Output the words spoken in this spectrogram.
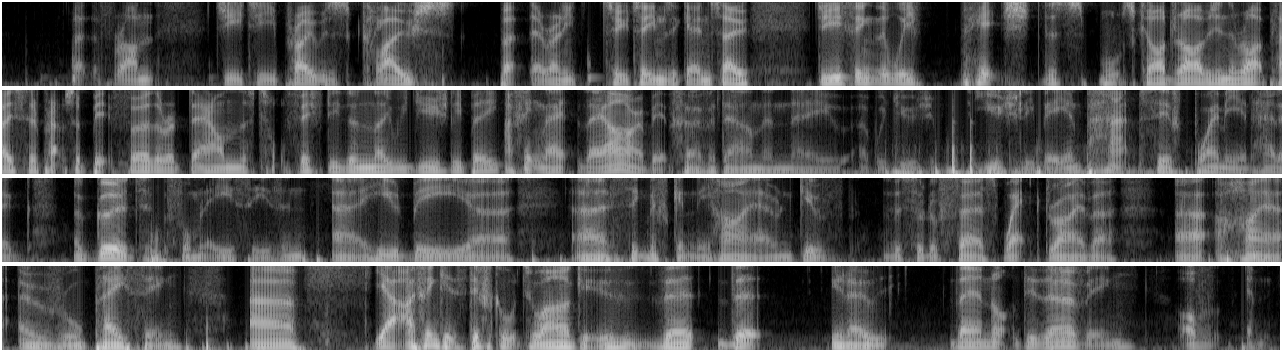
at the front GT Pro was close, but there are only two teams again. So, do you think that we've pitched the sports car drivers in the right place? They're perhaps a bit further down the top 50 than they would usually be? I think they, they are a bit further down than they uh, would usually, usually be. And perhaps if Buemi had had a, a good Formula E season, uh, he would be uh, uh, significantly higher and give the sort of first WEC driver uh, a higher overall placing. Uh, yeah, I think it's difficult to argue that that you know, they're not deserving of. Um,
